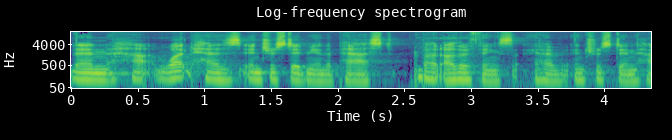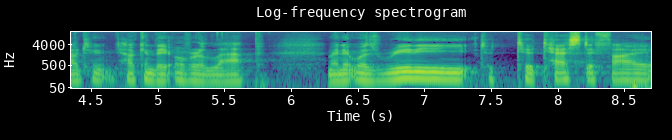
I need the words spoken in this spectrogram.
then how, what has interested me in the past about other things I have interest in? How to how can they overlap? And it was really to, to testify.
